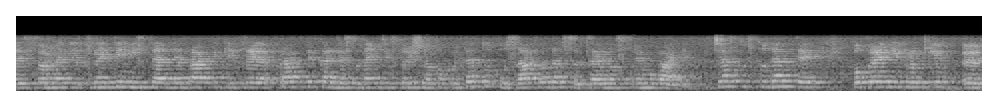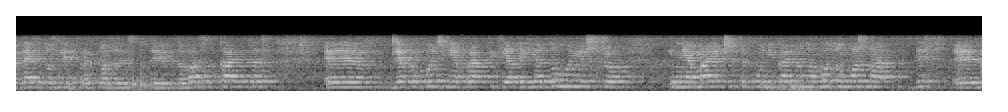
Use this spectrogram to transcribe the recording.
десь органі- знайти місця для практики. Це практика для студентів історичного факультету у закладах соціального спрямування. Часто студенти попередніх років, е, дехто з них приходили сюди до вас у Карітас е, для проходження практики, але я думаю, що маючи таку унікальну нагоду, можна е,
